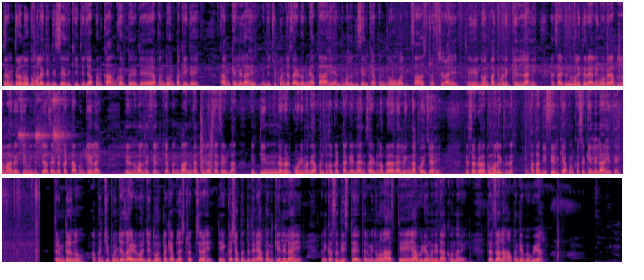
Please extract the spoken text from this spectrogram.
तर मित्रांनो तुम्हाला इथे दिसेल की इथे जे आपण काम करतोय ते आपण दोन पाकी इथे काम केलेलं आहे. म्हणजे चिपळूणच्या साईडवर मी आता आहे आणि तुम्हाला दिसेल की आपण जो वरचा स्ट्रक्चर आहे ते दोन पाकीमध्ये केलेलं आहे. आणि साईडून तुम्हाला इथे रॅलिंग वगैरे आपल्याला मारायची आहे. म्हणजे त्या साईडला कट्टा आपण केला आहे ते तुम्हाला दिसेल की आपण बांध घातलेला आहे त्या साईडला हे तीन दगड कोडीमध्ये आपण तसं कट्टा केला आहे आणि साईडून आपल्याला रॅलिंग दाखवायची आहे. ते सगळं तुम्हाला इथे आता दिसेल की आपण कसं केलेलं आहे ते. तर मित्रांनो आपण चिपळूणच्या साईडवर जे दोन पाकी आपलं स्ट्रक्चर आहे ते कशा पद्धतीने आपण केलेलं आहे आणि कसं दिसतं आहे तर मी तुम्हाला आज ते ह्या व्हिडिओमध्ये दाखवणार आहे. तर चला आपण ते बघूया.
